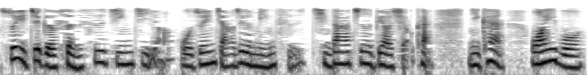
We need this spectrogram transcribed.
所以这个粉丝经济啊，我昨天讲的这个名词，请大家真的不要小看。你看王一博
